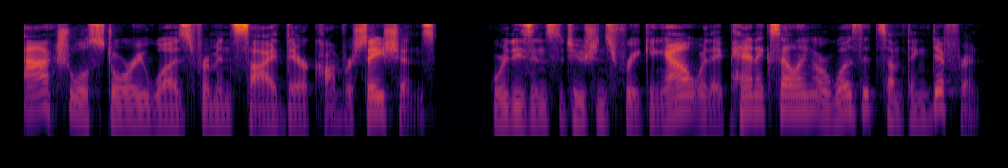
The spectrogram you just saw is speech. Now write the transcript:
actual story was from inside their conversations. Were these institutions freaking out? Were they panic selling? Or was it something different?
